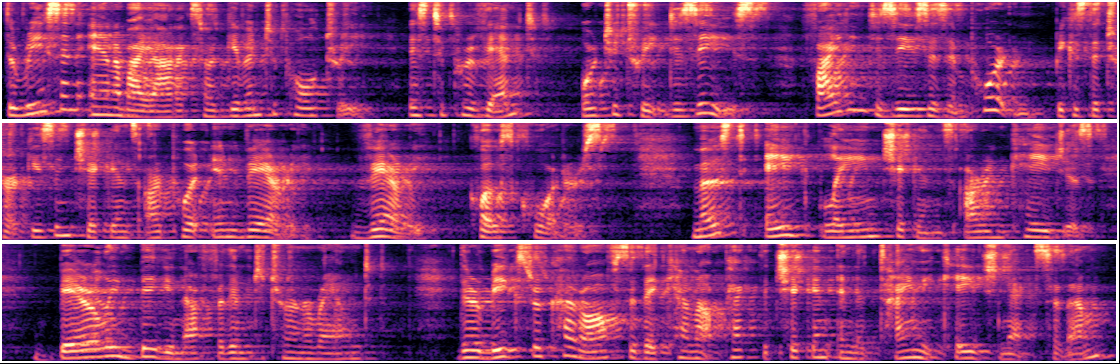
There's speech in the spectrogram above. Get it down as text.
The reason antibiotics are given to poultry is to prevent or to treat disease. Fighting disease is important because the turkeys and chickens are put in very, very close quarters. Most egg laying chickens are in cages, barely big enough for them to turn around. Their beaks are cut off so they cannot peck the chicken in the tiny cage next to them.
